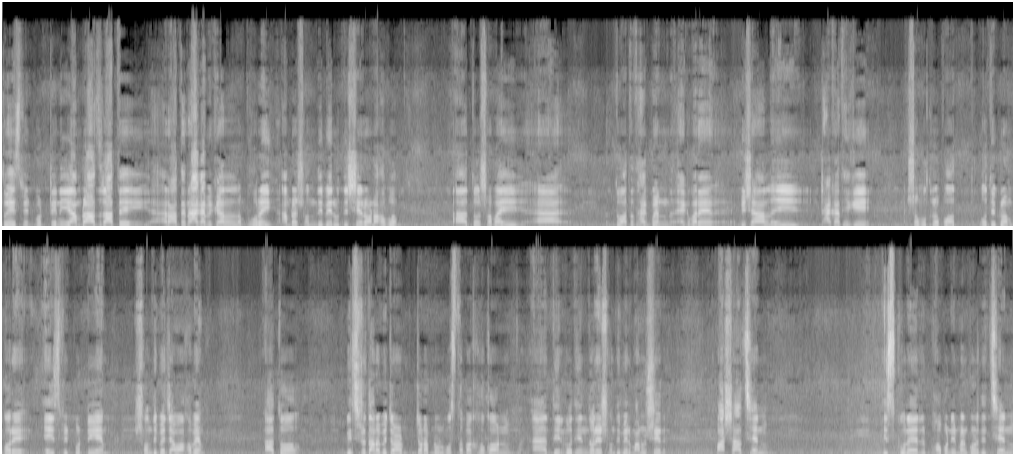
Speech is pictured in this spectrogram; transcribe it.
তো এই স্পিড বোটটি নিয়ে আমরা আজ রাতেই, রাতে না আগামীকাল ভোরেই আমরা সন্দীপের উদ্দেশ্যে রওনা হব। তো সবাই দোয়াতে থাকবেন। একবারে বিশাল এই ঢাকা থেকে সমুদ্র পথ অতিক্রম করে এই স্পিড বোট নিয়ে সন্দ্বীপে যাওয়া হবে। তো বিশিষ্ট জনাব- জনাব নুর মোস্তফা খোকন দীর্ঘদিন ধরে সন্দ্বীপের মানুষের পাশে আছেন, স্কুলের ভবন নির্মাণ করে দিচ্ছেন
